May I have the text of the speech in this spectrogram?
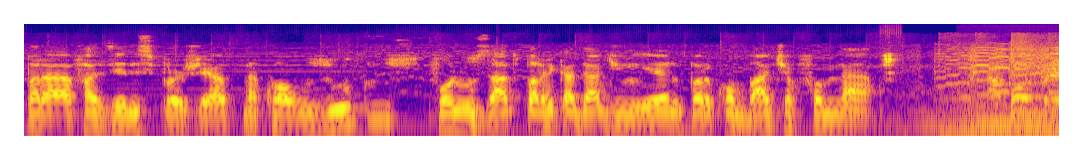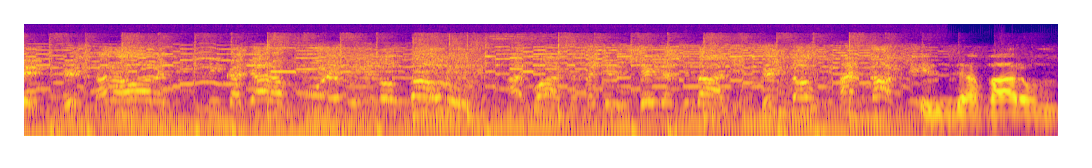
para fazer esse projeto, na qual os lucros foram usados para arrecadar dinheiro para o combate à fome na África. Abutre, está na hora de desencadear a fúria do dinossauro. Aguarde essa cidade. Então, ataque. Eles gravaram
